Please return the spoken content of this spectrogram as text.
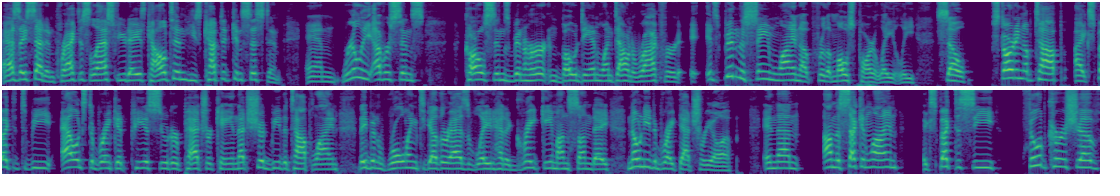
as I said, in practice the last few days, Colliton, he's kept it consistent. And really, ever since Carlsson's been hurt and Beaudin went down to Rockford, it's been the same lineup for the most part lately. So Starting up top, I expect it to be Alex DeBrincat, Pius Suter, Patrick Kane. That should be the top line. They've been rolling together as of late, had a great game on Sunday. No need to break that trio up. And then on the second line, expect to see Philipp Kurashev,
